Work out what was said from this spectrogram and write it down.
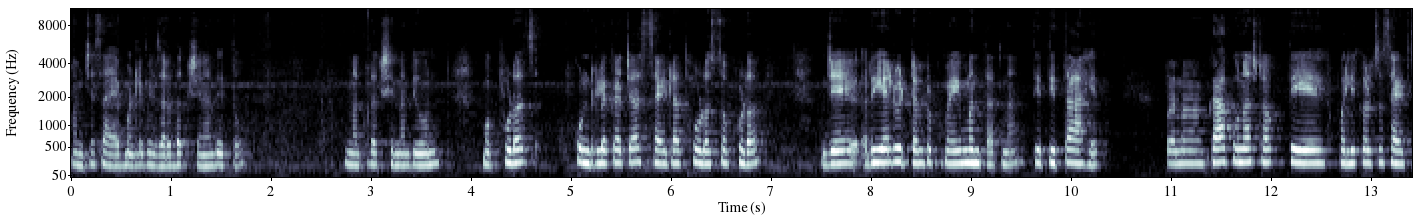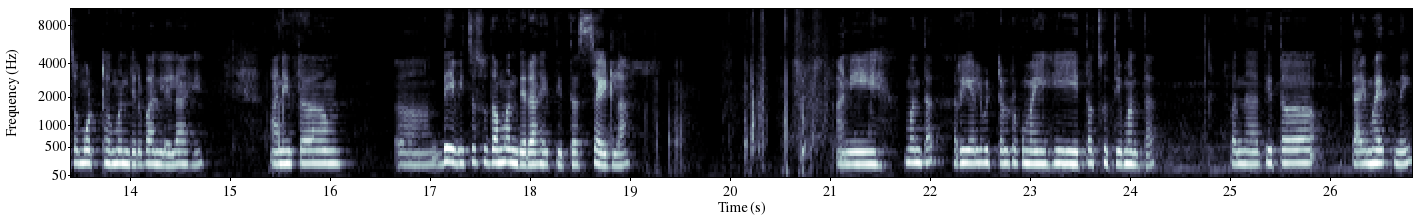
आमचे साहेब म्हटले मी जरा दक्षिणा देतो. नक दक्षिणा देऊन मग पुढंच कुंडलिकाच्या साईडला थोडंसं पुढं जे रिअल विठ्ठल रुक्माई म्हणतात ना ते तिथं आहेत. पण का कुणा स्टॉक ते पलीकडचं साईडचं मोठं मंदिर बांधलेलं आहे. आणि तर देवीचं सुद्धा मंदिर आहे तिथंच साईडला. आणि म्हणतात रिअल विठ्ठल रुक्माई ही इथंच होती म्हणतात. पण तिथं काही माहीत नाही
